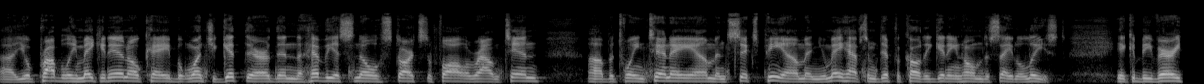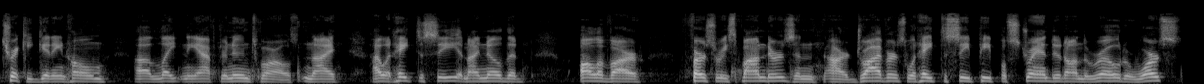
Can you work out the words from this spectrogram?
uh, you'll probably make it in okay, but once you get there, then the heaviest snow starts to fall around 10 uh, between 10 a.m. and 6 p.m., and you may have some difficulty getting home to say the least. It could be very tricky getting home uh, late in the afternoon tomorrow night. I would hate to see, and I know that all of our first responders and our drivers would hate to see people stranded on the road or worse.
